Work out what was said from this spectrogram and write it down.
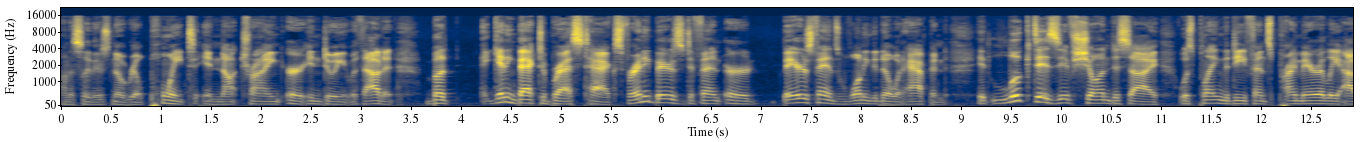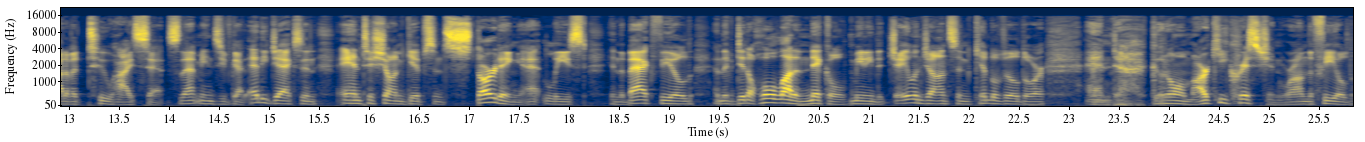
honestly, there's no real point in not trying or in doing it without it. But getting back to brass tacks, for any Bears defend or Bears fans wanting to know what happened, it looked as if Sean Desai was playing the defense primarily out of a two high set. So that means you've got Eddie Jackson and Tashaun Gipson starting at least in the backfield, and they did a whole lot of nickel, meaning that Jaylon Johnson, Kindle Vildor, and uh, good old Marqui Christian were on the field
